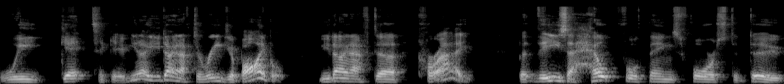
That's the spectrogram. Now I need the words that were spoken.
we get to give. You know, you don't have to read your Bible, you don't have to pray. But these are helpful things for us to do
